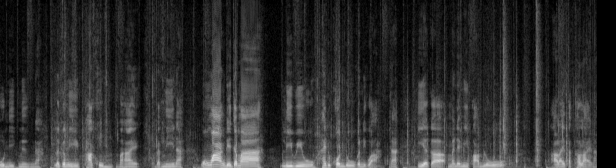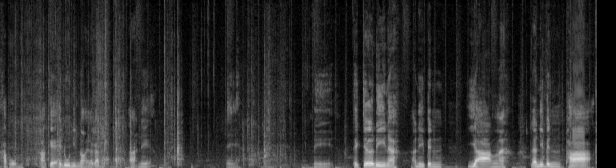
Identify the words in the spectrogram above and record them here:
หุ่นอีกหนึ่งนะ แล้วก็มีผ้าคลุมมาให้แบบนี้นะ ว่างๆ เดี๋ยวจะมารีวิวให้ทุกคนดูกันดีกว่านะเฮียร์ก็ไม่ได้มีความรู้อะไรสักเท่าไหร่นะครับผมอะแกะให้ดูนิดหน่อยแล้วกัน อะนี่ นี่ นี่เท็กเจอร์ดีนะ อันนี้เป็นยางนะ และนี่เป็นผ้าแ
